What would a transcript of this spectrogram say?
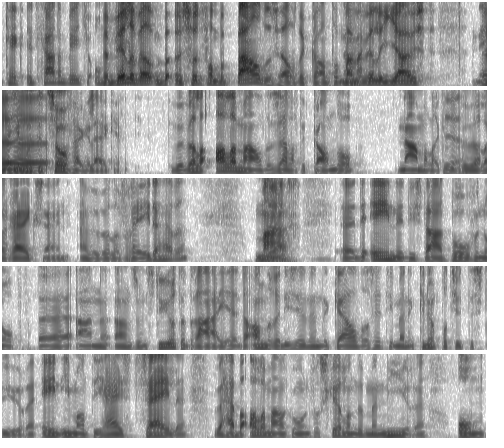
kijk, het gaat een beetje om... We willen wel een, soort van bepaald dezelfde kant op, Nou, maar, maar- we willen juist... Nee, maar je eh, moet het zo vergelijken. We willen allemaal dezelfde kant op. Namelijk, we willen rijk zijn en we willen vrede hebben. Maar eh, de ene die staat bovenop eh, aan, aan zo'n stuur te draaien. De andere die zit in de kelder, zit hij met een knuppeltje te sturen. Eén iemand die hijst zeilen. We hebben allemaal gewoon verschillende manieren om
